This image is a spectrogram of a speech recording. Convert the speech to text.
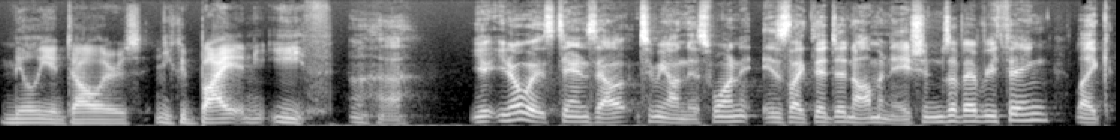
million. And you could buy it in ETH. Uh-huh. You, you know what stands out to me on this one is like the denominations of everything. Like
